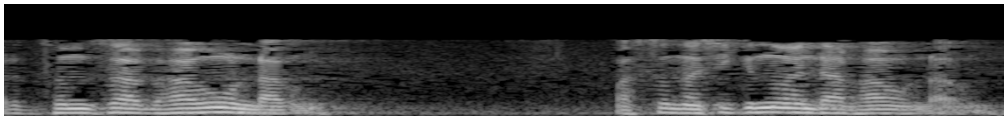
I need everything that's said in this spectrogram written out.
പ്രധ്വംസാഭാവവും ഉണ്ടാകും വസ്തു നശിക്കുന്നു അതിന്റെ അഭാവം ഉണ്ടാകും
